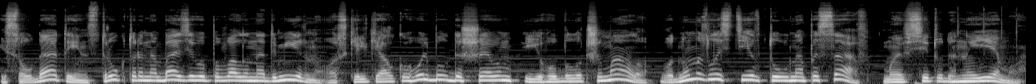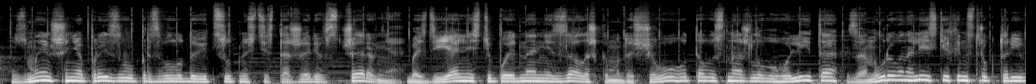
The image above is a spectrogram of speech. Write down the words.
і солдати, і інструктори на базі випивали надмірно, оскільки алкоголь був дешевим і його було чимало. В одному з листів Тул написав: Ми всі тут гниємо. Зменшення призову призвело до відсутності стажерів з червня, бездіяльність у поєднанні з залишками дощового та виснажливого літа занурив англійських інструкторів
